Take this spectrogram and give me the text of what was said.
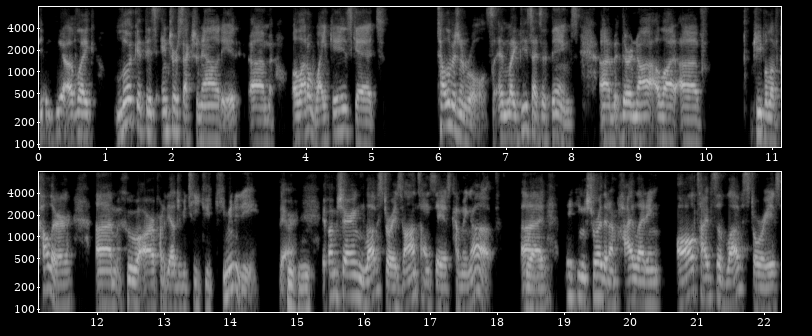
the idea of like, look at this intersectionality. Um, a lot of white gays get television roles and like these types of things. Um, there are not a lot of people of color um, who are part of the LGBTQ community there. Mm-hmm. If I'm sharing love stories, Valentine's Day is coming up. Uh, right. Making sure that I'm highlighting all types of love stories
